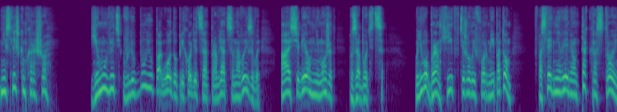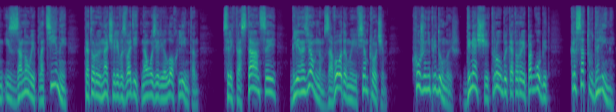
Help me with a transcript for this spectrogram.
«Не слишком хорошо. Ему ведь в любую погоду приходится отправляться на вызовы, а о себе он не может позаботиться. У него бронхит в тяжелой форме, и потом, в последнее время он так расстроен из-за новой плотины, которую начали возводить на озере Лох-Линтон, с электростанцией, глиноземным заводом и всем прочим. Хуже не придумаешь. Дымящие трубы, которые погубят красоту долины.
